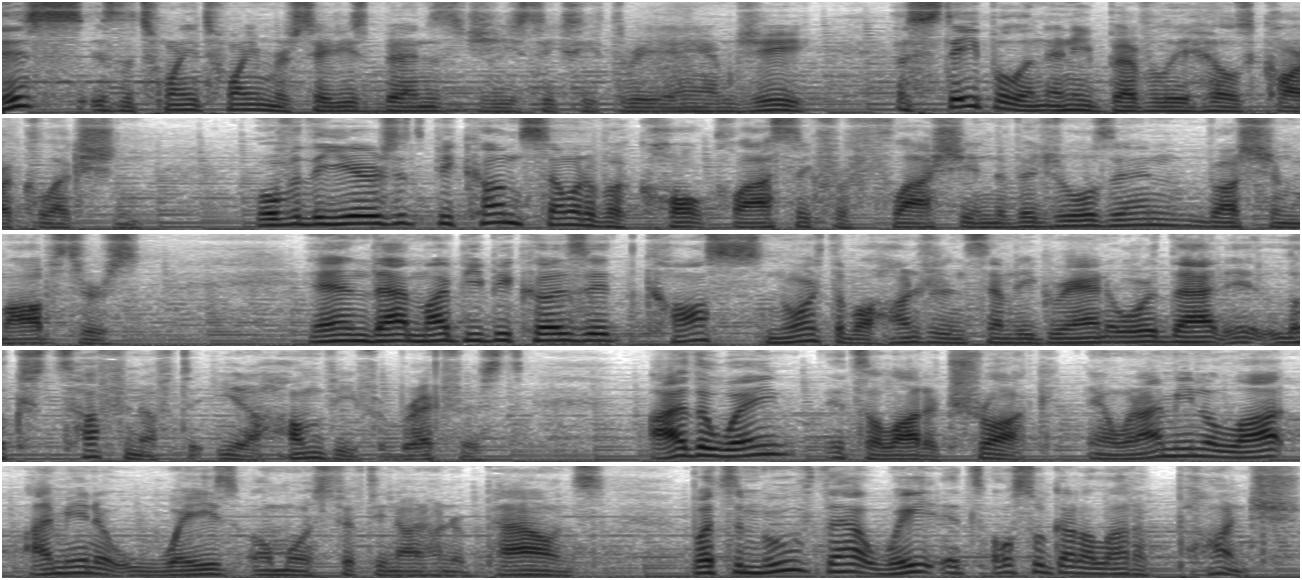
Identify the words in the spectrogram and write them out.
This is the 2020 Mercedes-Benz G63 AMG, a staple in any Beverly Hills car collection. Over the years, it's become somewhat of a cult classic for flashy individuals and Russian mobsters. And that might be because it costs north of 170 grand or that it looks tough enough to eat a Humvee for breakfast. Either way, it's a lot of truck, and when I mean a lot, I mean it weighs almost 5,900 pounds. But to move that weight, it's also got a lot of punch.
